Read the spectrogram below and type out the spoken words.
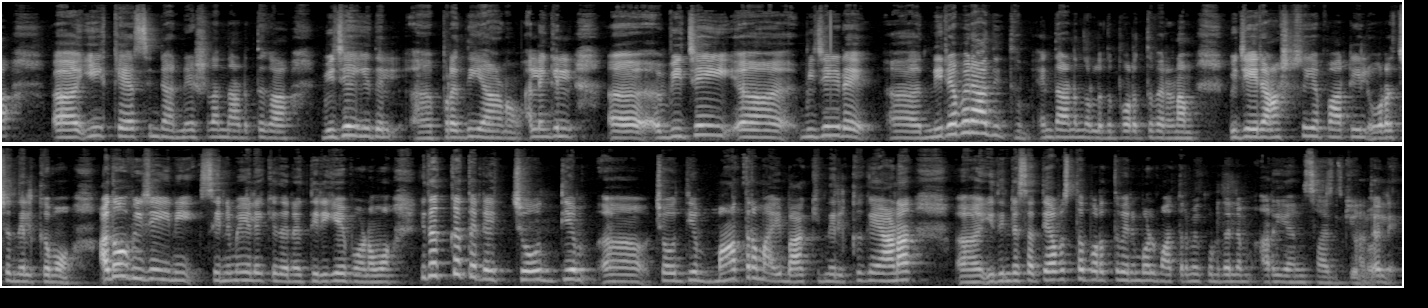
ഈ കേസിന്റെ അന്വേഷണം നടത്തുക വിജയ് ഇതിൽ പ്രതിയാണോ? അല്ലെങ്കിൽ വിജയ് വിജയുടെ നിരപരാധിത്വം എന്താണെന്നുള്ളത് പുറത്തു വരണം. വിജയ് രാഷ്ട്രീയ പാർട്ടിയിൽ ഉറച്ചു നിൽക്കുമോ? അതോ വിജയ് ഇനി സിനിമയിലേക്ക് തന്നെ തിരികെ പോകണമോ? ഇതൊക്കെ തന്നെ ചോദ്യം ചോദ്യം മാത്രമായി ബാക്കി നിൽക്കുകയാണ്. ഇതിന്റെ സത്യാവസ്ഥ പുറത്തു വരുമ്പോൾ മാത്രമേ കൂടുതലും അറിയാൻ സാധിക്കുകയുള്ളൂ. അല്ലേ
